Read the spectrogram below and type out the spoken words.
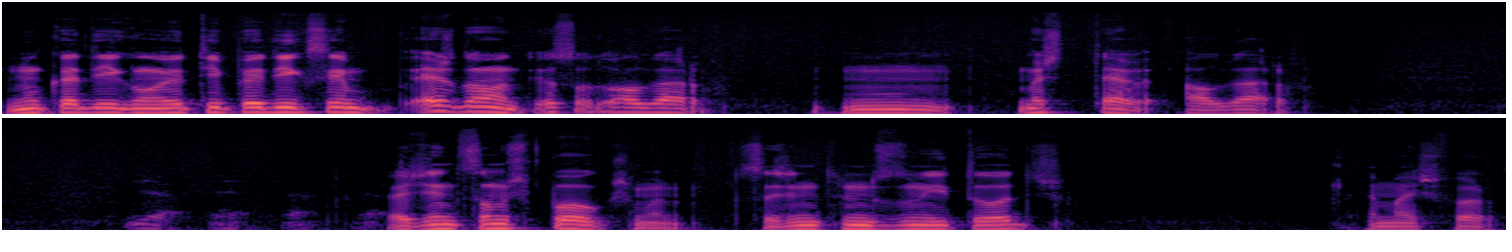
Nunca digam, eu tipo, eu digo sempre, és de onde? Eu sou do Algarve. Hum, mas de terra, Algarve. Yeah, yeah, yeah. A gente somos poucos, mano. Se a gente nos unir todos, é mais forte.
